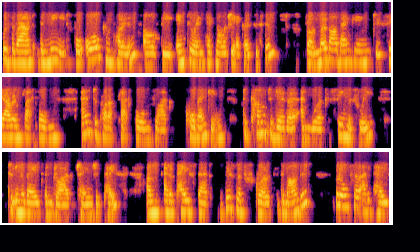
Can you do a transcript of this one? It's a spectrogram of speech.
was around the need for all components of the end-to-end technology ecosystem, from mobile banking to CRM platforms and to product platforms like core banking, to come together and work seamlessly to innovate and drive change at pace, um, at a pace that business growth demanded, but also at a pace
